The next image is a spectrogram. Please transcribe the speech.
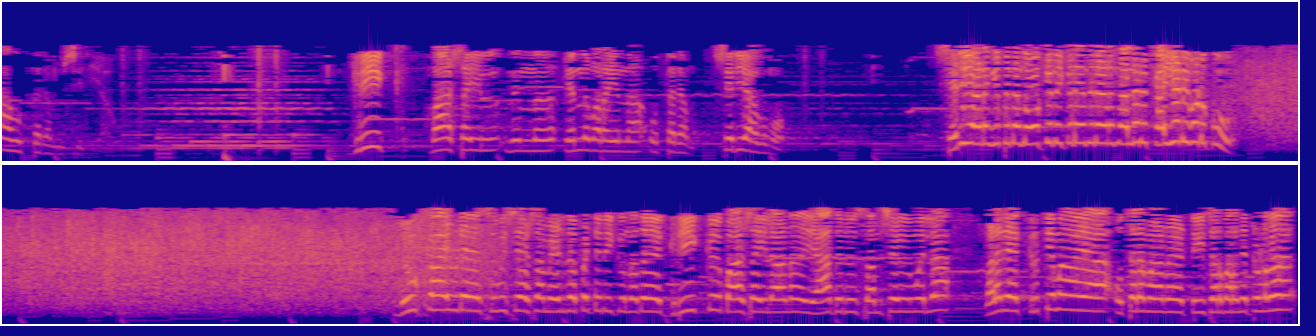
ആ ഉത്തരം ശരിയാവും ഗ്രീക്ക് ഭാഷയിൽ നിന്ന് എന്ന് പറയുന്ന ഉത്തരം ശരിയാകുമോ? ശരിയാണെങ്കിൽ പിന്നെ നോക്കി നിൽക്കണേ എന്തിനാണ്? നല്ലൊരു കയ്യടി കൊടുക്കൂ. ലൂക്കായുടെ സുവിശേഷം എഴുതപ്പെട്ടിരിക്കുന്നത് ഗ്രീക്ക് ഭാഷയിലാണ് യാതൊരു സംശയവുമില്ല. വളരെ കൃത്യമായ ഉത്തരമാണ് ടീച്ചർ പറഞ്ഞിട്ടുള്ളത്.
